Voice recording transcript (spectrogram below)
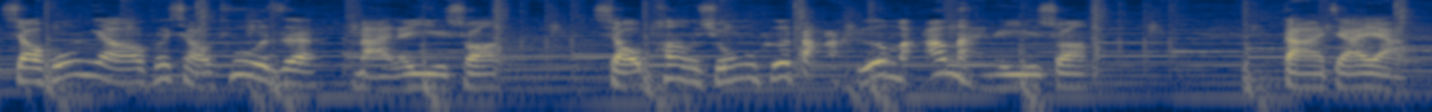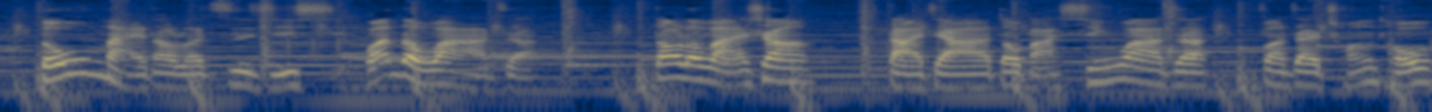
小红鸟和小兔子买了一双，小胖熊和大河马买了一双，大家呀都买到了自己喜欢的袜子。到了晚上。大家都把新袜子放在床头，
